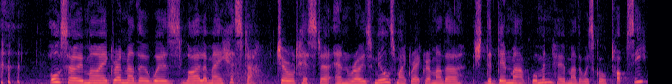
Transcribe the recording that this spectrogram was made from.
also, my grandmother was Lila May Hester. Gerald Hester and Rose Mills, my great grandmother, the Denmark woman. Her mother was called Topsy.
